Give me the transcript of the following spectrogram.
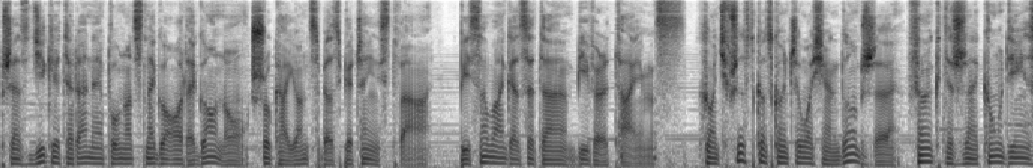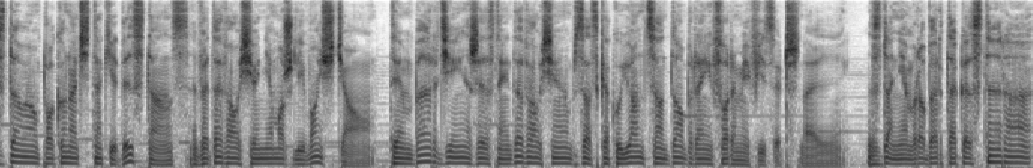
przez dzikie tereny północnego Oregonu, szukając bezpieczeństwa pisała gazeta Beaver Times. Choć wszystko skończyło się dobrze, fakt, że Cody zdołał pokonać taki dystans, wydawał się niemożliwością, tym bardziej, że znajdował się w zaskakująco dobrej formie fizycznej. Zdaniem Roberta Kestera,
